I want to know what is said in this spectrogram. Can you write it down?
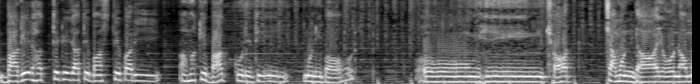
বাঘের হাত থেকে যাতে বাঁচতে পারি, আমাকে বাঘ করে দিন, মণিবর। ওং হিং ছট চামুন্ডায় নম।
